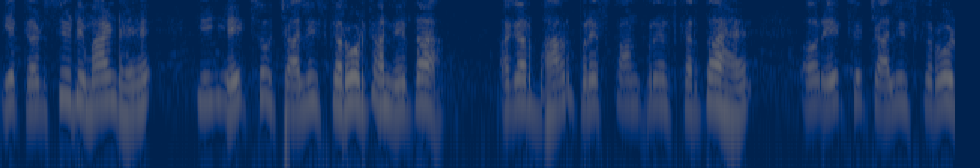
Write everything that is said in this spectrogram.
ये कर्टसी डिमांड है कि 140 करोड़ का नेता अगर बाहर प्रेस कॉन्फ्रेंस करता है और 140 करोड़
